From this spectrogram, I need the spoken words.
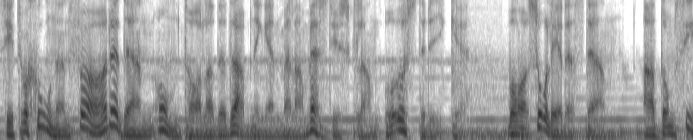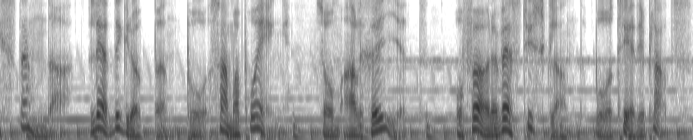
Situationen före den omtalade drabbningen mellan Västtyskland och Österrike var således den att de sistnämnda ledde gruppen på samma poäng som Algeriet och före Västtyskland på tredje plats.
